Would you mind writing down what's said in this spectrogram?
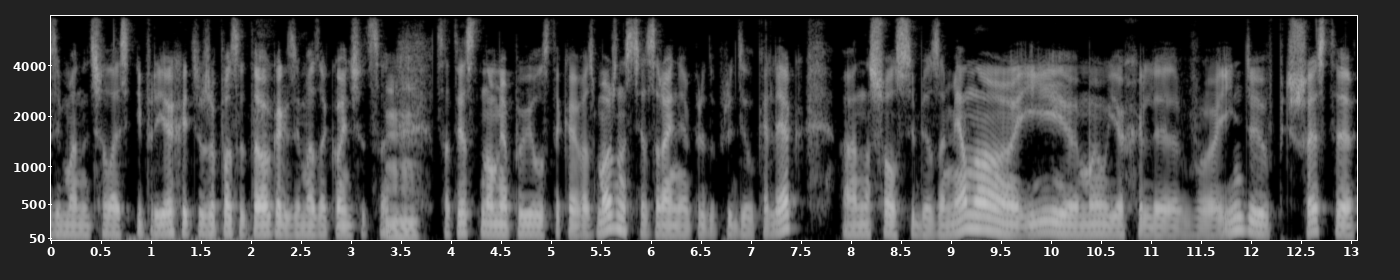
зима началась, и приехать уже после того, как зима закончится. Соответственно, у меня появилась такая возможность, я заранее предупредил коллег, а, нашел себе замену, и мы уехали в Индию в путешествие,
